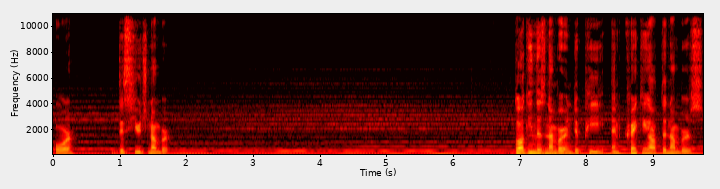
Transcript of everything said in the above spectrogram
or this huge number. Plugging this number into P and cranking out the numbers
